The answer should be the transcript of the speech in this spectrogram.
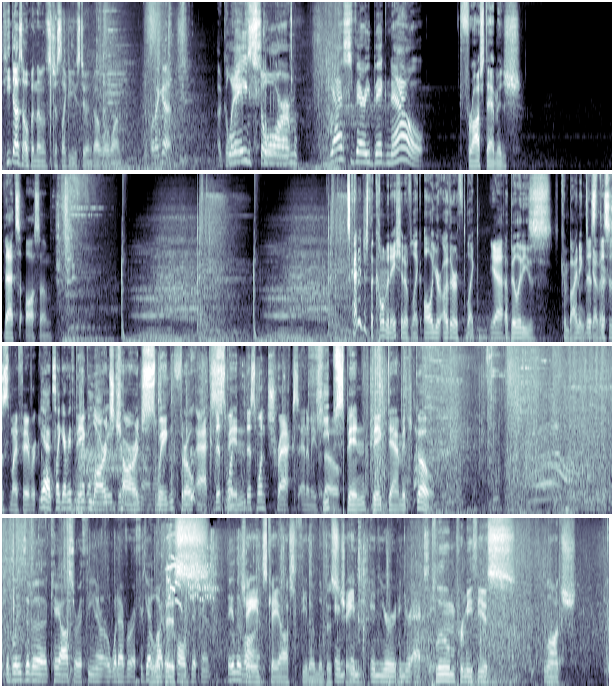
He does open them just like he used to in God of War One. What I get? A glaive, Glaive storm. storm. Yes, very big now. Frost damage. That's awesome. It's kind of just the culmination of like all your other like Yeah. abilities combining This together. this is my favorite. Yeah, it's like everything. big, large charge, swing, throw, axe, This spin, one this one tracks enemies keep, though. spin, big damage, go. The blades of uh, Chaos or Athena or whatever. I forget why they're Olympus, called different. They live Chains, Chaos, Athena, Olympus, on in, Chain. in, in your in your axis. Plume, Prometheus, Launch,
